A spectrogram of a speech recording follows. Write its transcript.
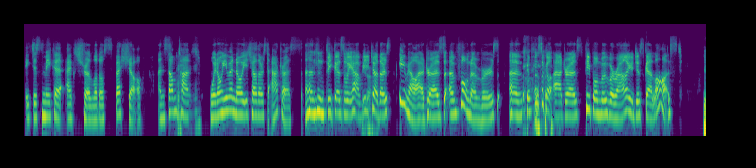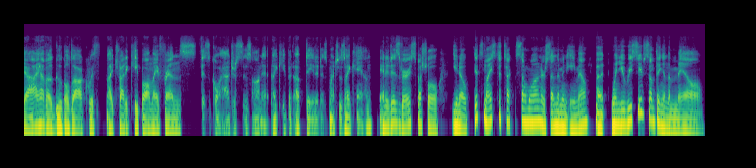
It just make it extra little special. And sometimes mm-hmm. we don't even know each other's address and because we have yeah. each other's email address and phone numbers and the physical address, people move around, you just get lost. Yeah, I have a Google Doc with, I try to keep all my friends' physical addresses on it. I keep it updated as much as I can. And it is very special. You know, it's nice to text someone or send them an email, but when you receive something in the mail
